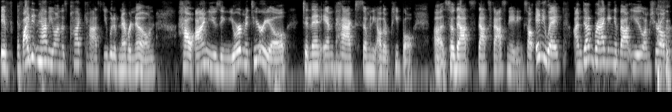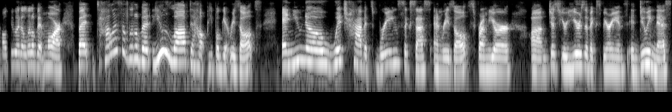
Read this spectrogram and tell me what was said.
if if I didn't have you on this podcast, you would have never known how I'm using your material to then impact so many other people. Uh, so that's that's fascinating. So anyway, I'm done bragging about you. I'm sure I'll, I'll do it a little bit more. But tell us a little bit. You love to help people get results, and you know which habits bring success and results from your um, just your years of experience in doing this,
